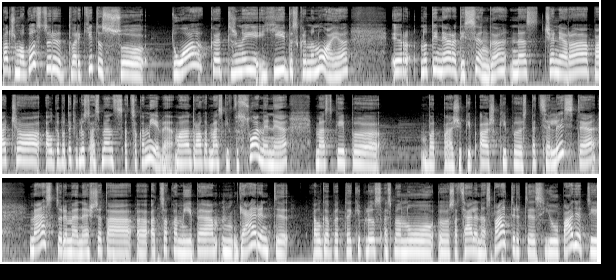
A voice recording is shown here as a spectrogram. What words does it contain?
pats žmogus turi tvarkyti su tuo, kad, žinai, jį diskriminuoja. Ir, nu, tai nėra teisinga, nes čia nėra pačio LGBTQ plus asmens atsakomybė. Man atrodo, kad mes kaip visuomenė, mes kaip bet, pažiūrėjau, kaip aš, kaip specialistė, mes turime nešti tą atsakomybę gerinti LGBTQ plus asmenų e, socialinės patirtis, jų padėtį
